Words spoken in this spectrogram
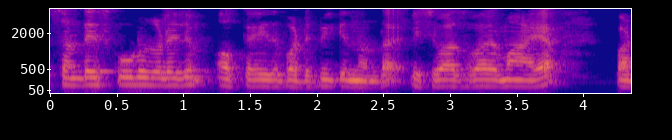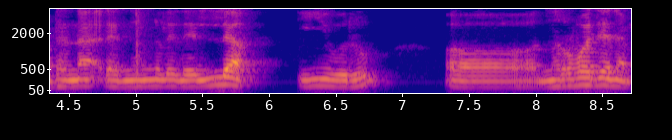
സൺഡേ സ്കൂളുകളിലും ഒക്കെ ഇത് പഠിപ്പിക്കുന്നുണ്ട്. വിശ്വാസപരമായ പഠന രംഗങ്ങളിലെല്ലാം ഈ ഒരു നിർവചനം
